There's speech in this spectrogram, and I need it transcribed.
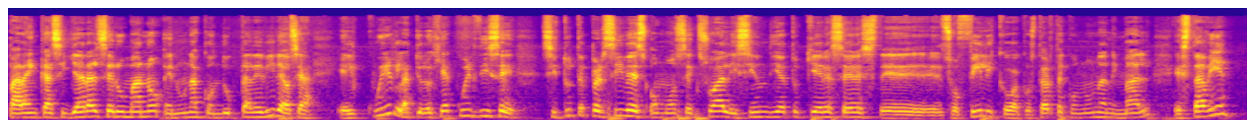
para encasillar al ser humano en una conducta de vida. O sea, el queer, la teología queer dice, si tú te percibes homosexual y si un día tú quieres ser este sofílico, acostarte con un animal, está bien.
